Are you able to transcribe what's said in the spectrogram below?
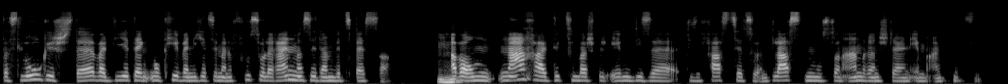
das Logischste, weil die denken, okay, wenn ich jetzt in meine Fußsohle reinmasse, dann wird es besser. Mhm. Aber um nachhaltig zum Beispiel eben diese, diese Faszie zu entlasten, musst du an anderen Stellen eben anknüpfen.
